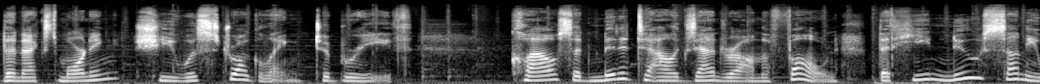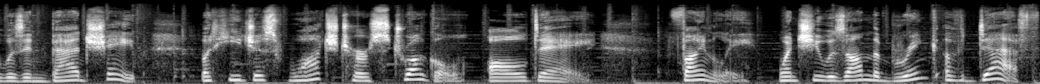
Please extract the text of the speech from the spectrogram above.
The next morning, she was struggling to breathe. Claus admitted to Alexandra on the phone that he knew Sunny was in bad shape, but he just watched her struggle all day. Finally, when she was on the brink of death,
